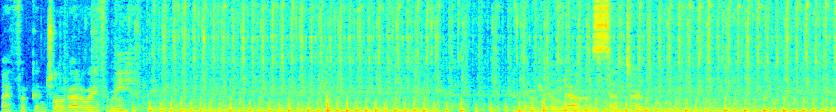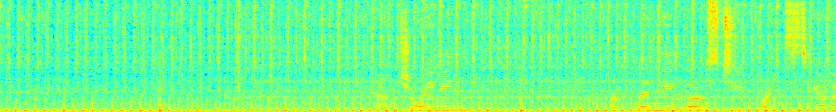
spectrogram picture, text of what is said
My foot control got away from me. And then come down the center. joining or blending those two points together,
